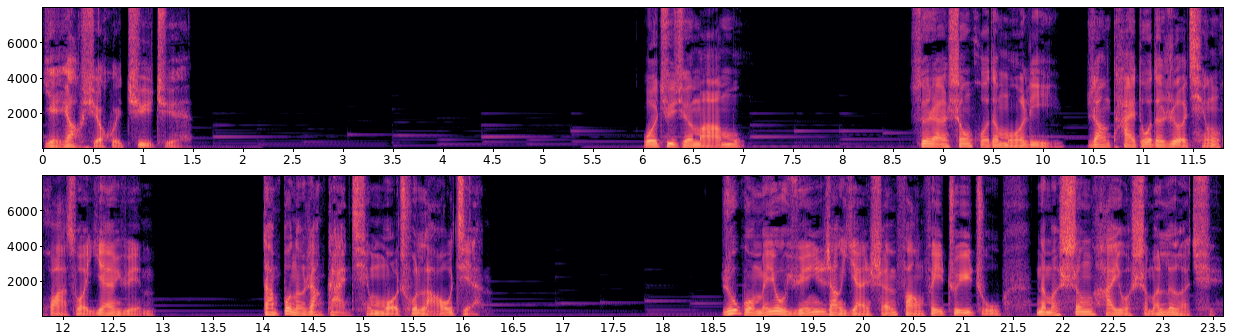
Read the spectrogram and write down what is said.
也要学会拒绝。我拒绝麻木，虽然生活的磨砺。让太多的热情化作烟云，但不能让感情磨出老茧。如果没有云让眼神放飞追逐，那么生还有什么乐趣？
